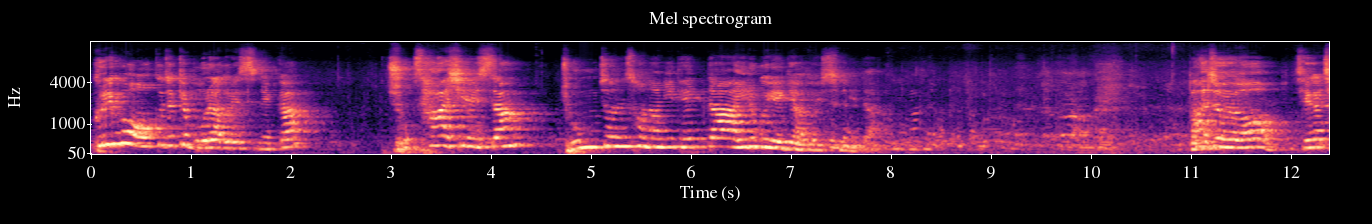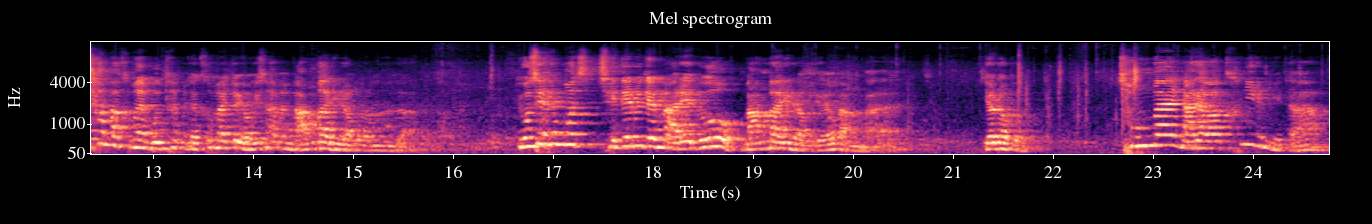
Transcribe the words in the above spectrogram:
그리고 엊그저께 뭐라 그랬습니까? 조- 사실상 종전 선언이 됐다 이러고 얘기하고 있습니다. 맞아요. 제가 차마 그 말 못합니다. 그 말 또 여기서 하면 막말이라고 그럽니다. 요새는 뭐 제대로 된 말에도 막말이라고 그래요, 막말. 여러분, 정말 나라가 큰일입니다.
